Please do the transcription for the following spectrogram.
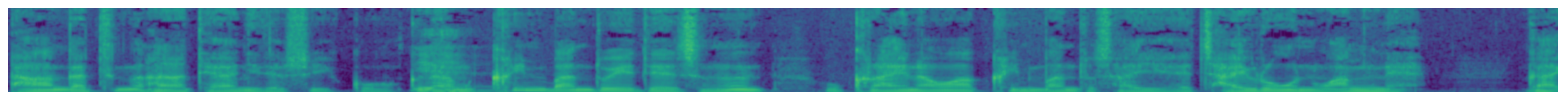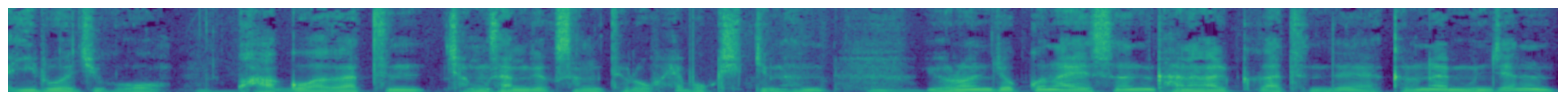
방안 같은 건 하나 대안이 될 수 있고 그다음 예. 크림반도에 대해서는 우크라이나와 크림반도 사이에 자유로운 왕래가 음. 이루어지고 음. 과거와 같은 정상적 상태로 회복시키는 음. 이런 조건 하에서는 가능할 것 같은데 그러나 문제는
